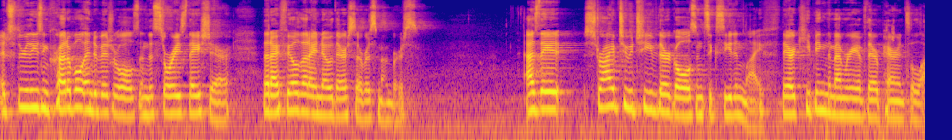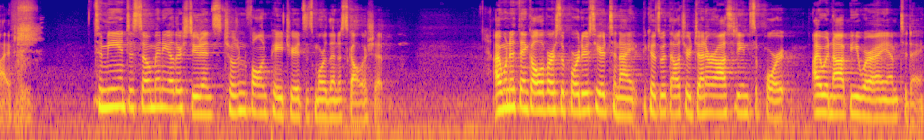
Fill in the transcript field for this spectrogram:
It's through these incredible individuals and the stories they share that I feel that I know their service members. As they strive to achieve their goals and succeed in life, they are keeping the memory of their parents alive. To me and to so many other students, Children Fallen Patriots is more than a scholarship. I want to thank all of our supporters here tonight because without your generosity and support, I would not be where I am today.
